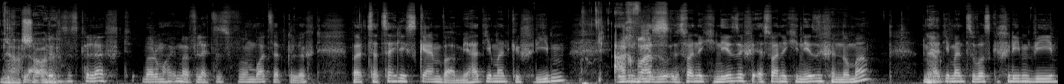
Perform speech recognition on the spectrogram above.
ich Ja, glaube, schade. das ist gelöscht. Warum auch immer. Vielleicht ist es vom WhatsApp gelöscht, weil es tatsächlich Scam war. Mir hat jemand geschrieben. Ach, was? So, es, war eine chinesische, es war eine chinesische Nummer. Mir Ja. hat jemand sowas geschrieben wie:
